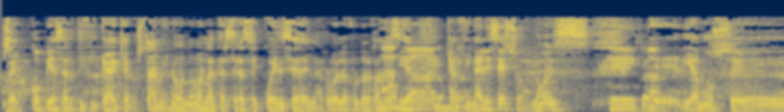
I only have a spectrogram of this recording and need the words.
sea, copia certificada de Kiarostami, ¿no? No es la tercera secuencia de La Rueda de la Fortuna de la Fantasía, Ah, claro, que claro. al final es eso, ¿no? Es, Sí, claro. eh, digamos, eh,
